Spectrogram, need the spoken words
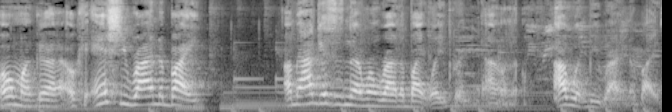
Oh my god. Okay, and she riding a bike. I mean, I guess there's nothing wrong riding a bike while you're pregnant. I don't know. I wouldn't be riding a bike.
